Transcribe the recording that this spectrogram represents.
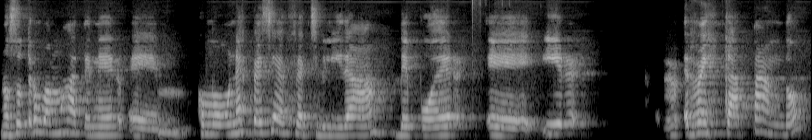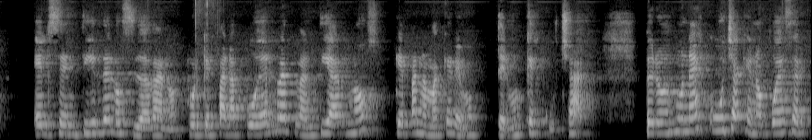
nosotros vamos a tener em, como una especie de flexibilidad de poder eh, ir rescatando el sentir de los ciudadanos, porque para poder replantearnos qué Panamá queremos, tenemos que escuchar. Pero es una escucha que no puede ser,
